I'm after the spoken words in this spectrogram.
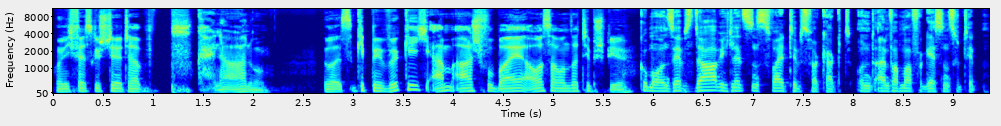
Und ich festgestellt habe, keine Ahnung. Es gibt mir wirklich am Arsch vorbei, außer unser Tippspiel. Guck mal, und selbst da habe ich letztens zwei Tipps verkackt und einfach mal vergessen zu tippen.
